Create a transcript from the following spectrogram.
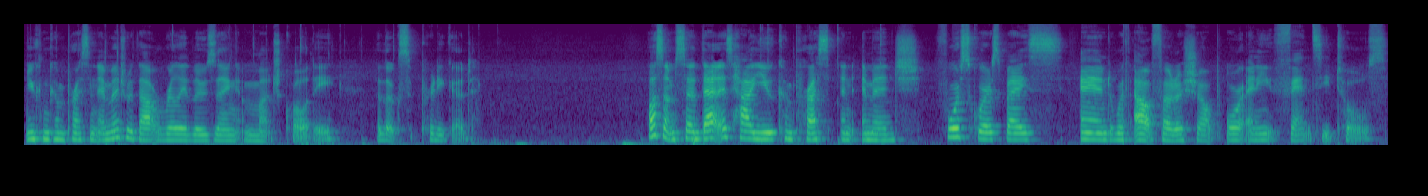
you can compress an image without really losing much quality. It looks pretty good. Awesome. So that is how you compress an image for Squarespace and without Photoshop or any fancy tools.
